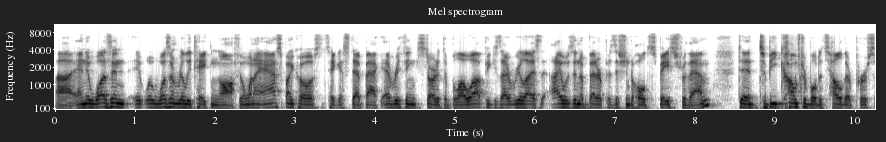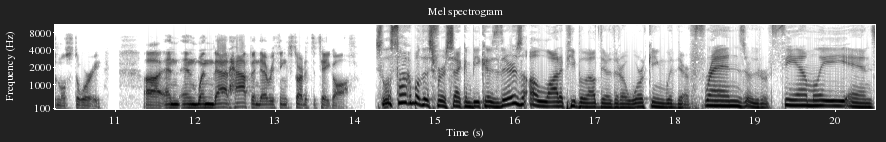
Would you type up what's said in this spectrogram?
uh, and it wasn't it wasn't really taking off. And when I asked my co-host to take a step back, everything started to blow up because I realized that I was in a better position to hold space for them to to be comfortable to tell their personal story. Uh, and and when that happened, everything started to take off. So let's talk about this for a second because there's a lot of people out there that are working with their friends or their family and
